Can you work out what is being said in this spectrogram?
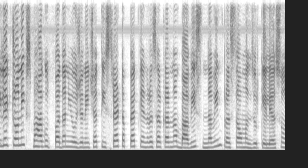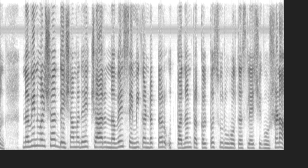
इलेक्ट्रॉनिक्स भाग उत्पादन योजनेच्या तिसऱ्या टप्प्यात केंद्र सरकारनं बावीस नवीन प्रस्ताव मंजूर केले असून नवीन वर्षात देशामध्ये चार नवे सेमीकंडक्टर उत्पादन प्रकल्प सुरू होत असल्याची घोषणा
